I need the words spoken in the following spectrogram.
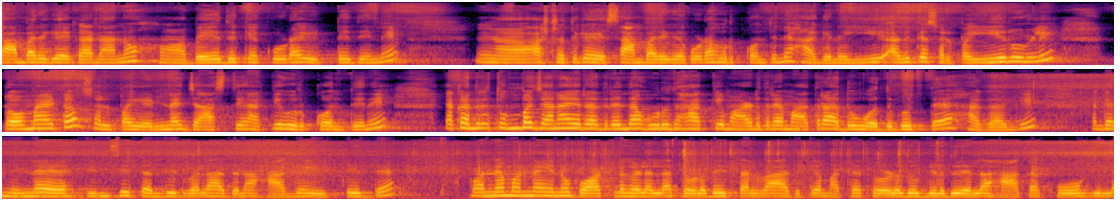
ಸಾಂಬಾರಿಗೆ ಈಗ ನಾನು ಬೇಯೋದಕ್ಕೆ ಕೂಡ ಇಟ್ಟಿದ್ದೀನಿ. ಅಷ್ಟೊತ್ತಿಗೆ ಸಾಂಬಾರಿಗೆ ಕೂಡ ಹುರ್ಕೊತೀನಿ. ಹಾಗೆಯೇ ಈ, ಅದಕ್ಕೆ ಸ್ವಲ್ಪ ಈರುಳ್ಳಿ, ಟೊಮ್ಯಾಟೊ, ಸ್ವಲ್ಪ ಎಣ್ಣೆ ಜಾಸ್ತಿ ಹಾಕಿ ಹುರ್ಕೊತೀನಿ. ಯಾಕಂದರೆ ತುಂಬ ಜನ ಇರೋದ್ರಿಂದ ಹುರಿದು ಹಾಕಿ ಮಾಡಿದ್ರೆ ಮಾತ್ರ ಅದು ಒದಗುತ್ತೆ. ಹಾಗಾಗಿ ಹಾಗೆ ನಿನ್ನೆ ದಿನಸಿ ತಂದಿದ್ವಲ್ಲ, ಅದನ್ನು ಹಾಗೆ ಇಟ್ಟಿದ್ದೆ. ಮೊನ್ನೆ ಮೊನ್ನೆ ಏನೋ ಬಾಟ್ಲುಗಳೆಲ್ಲ ತೊಳೆದಿತ್ತಲ್ವ, ಅದಕ್ಕೆ ಮತ್ತೆ ತೊಳೆದು ಗಿಳಿದು ಎಲ್ಲ ಹಾಕಕ್ಕೆ ಹೋಗಿಲ್ಲ.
